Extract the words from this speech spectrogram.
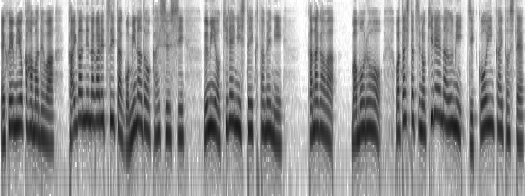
FM 横浜では、海岸に流れ着いたゴミなどを回収し、海をきれいにしていくために、神奈川、守ろう、私たちのきれいな海実行委員会として、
